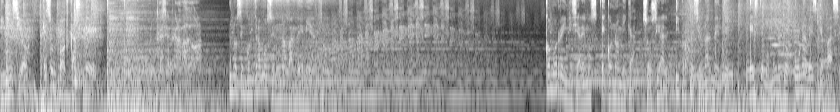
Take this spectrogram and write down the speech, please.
Reinicio es un podcast de Cassette Grabador. Nos encontramos en una pandemia. ¿Cómo reiniciaremos económica, social y profesionalmente este momento una vez que pase?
